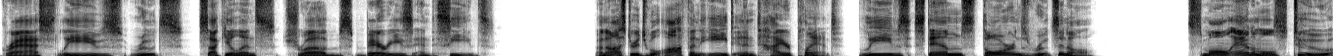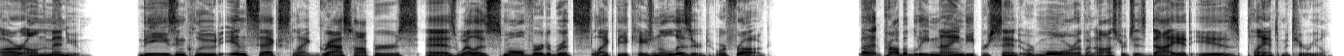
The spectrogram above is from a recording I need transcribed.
grass, leaves, roots, succulents, shrubs, berries, and seeds. An ostrich will often eat an entire plant leaves, stems, thorns, roots, and all. Small animals, too, are on the menu. These include insects like grasshoppers, as well as small vertebrates like the occasional lizard or frog. But probably 90% or more of an ostrich's diet is plant material.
